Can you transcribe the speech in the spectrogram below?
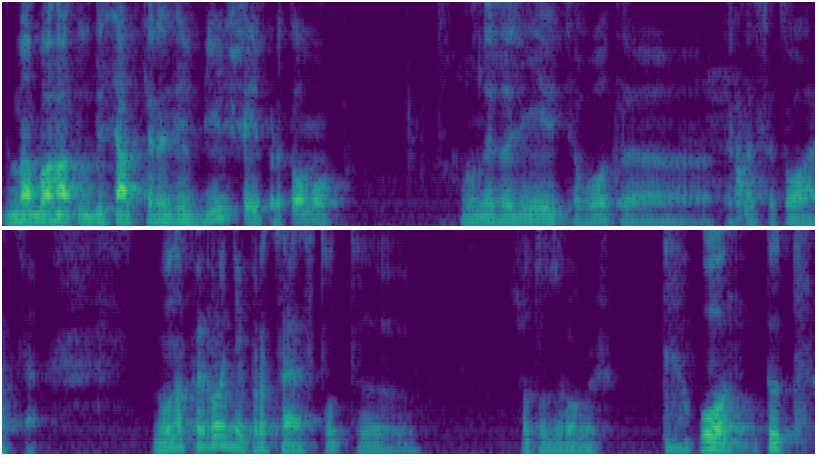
набагато в десятки разів більше, і при тому вони жаліються, от е, така ситуація. Ну, на природній процес. Тут е, що тут зробиш? О, тут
